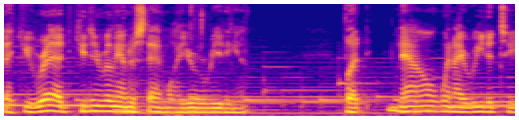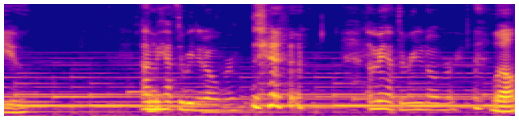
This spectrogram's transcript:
that you read, you didn't really understand why you were reading it. But now, when I read it to you, I may have to read it over. I may have to read it over. well,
